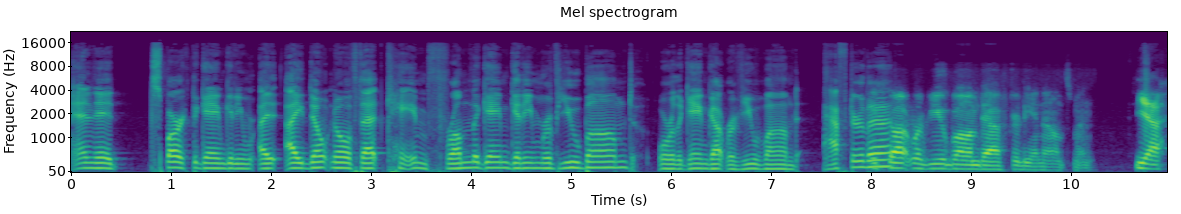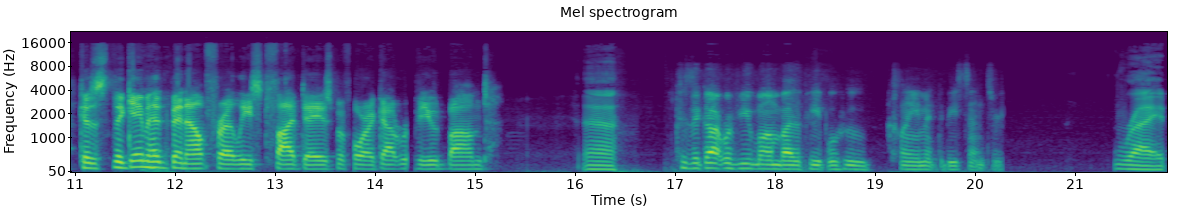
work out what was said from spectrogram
And it sparked the game getting. I, I don't know if that came from the game getting review bombed or the game got review bombed after that. It got review bombed after the announcement. Yeah, because the game had been out for at least five days before it got reviewed bombed. Uh, Because it got review bombed by the people who claim it to be censored. right.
